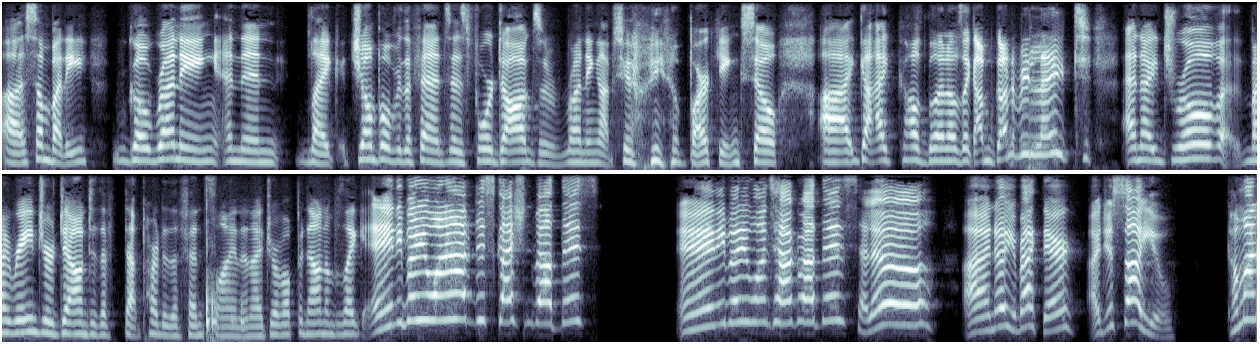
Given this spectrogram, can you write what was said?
uh somebody go running and then like jump over the fence as four dogs are running up to you know barking so uh, i got i called glenn i was like i'm gonna be late and I drove my Ranger down to the that part of the fence line, and I drove up and down and was like, "Anybody want to have a discussion about this? Anybody want to talk about this? Hello, I know you're back there. I just saw you. Come on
